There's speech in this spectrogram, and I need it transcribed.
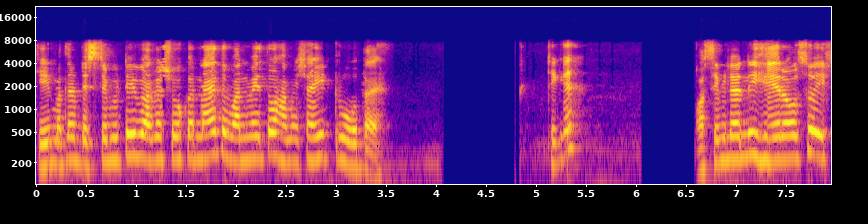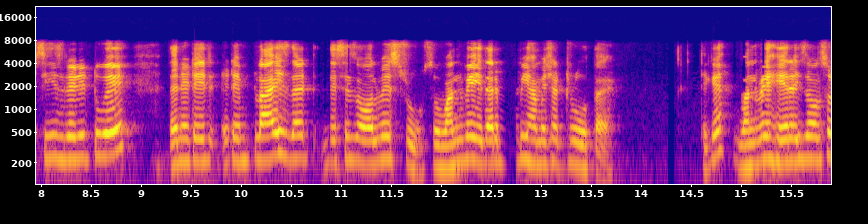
कि मतलब डिस्ट्रीब्यूटिव अगर शो करना है तो वन वे तो हमेशा ही ट्रू होता है ठीक है और similarly here also if c is related to a then it it implies that this is always true so one way इधर भी हमेशा ट्रू होता है ठीक है? One way here is also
